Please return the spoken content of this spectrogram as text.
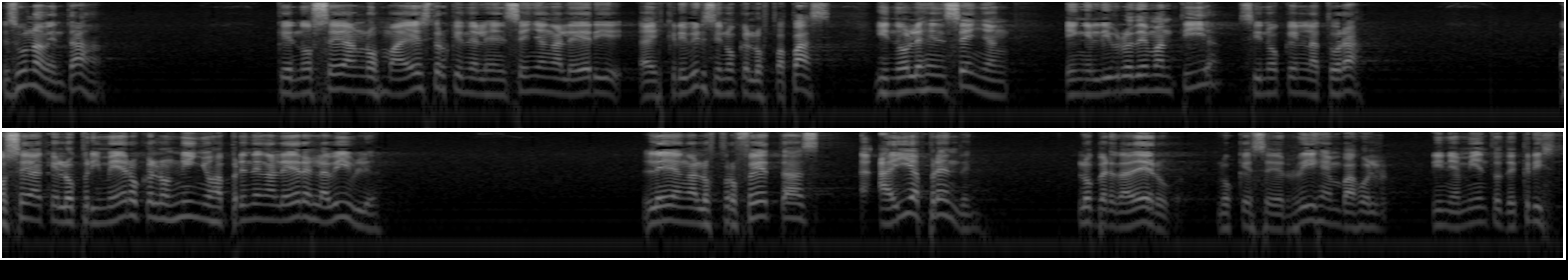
Es una ventaja. Que no sean los maestros quienes les enseñan a leer y a escribir, sino que los papás. Y no les enseñan en el libro de mantilla, sino que en la Torah. O sea que lo primero que los niños aprenden a leer es la Biblia. Lean a los profetas, ahí aprenden lo verdadero, los que se rigen bajo el lineamiento de Cristo,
